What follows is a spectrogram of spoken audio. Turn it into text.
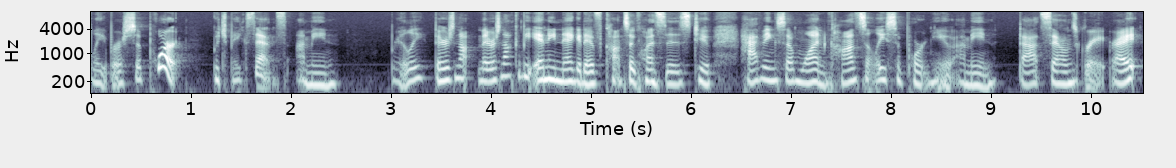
labor support, which makes sense. I mean, really there's not there's not going to be any negative consequences to having someone constantly supporting you i mean that sounds great, right?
